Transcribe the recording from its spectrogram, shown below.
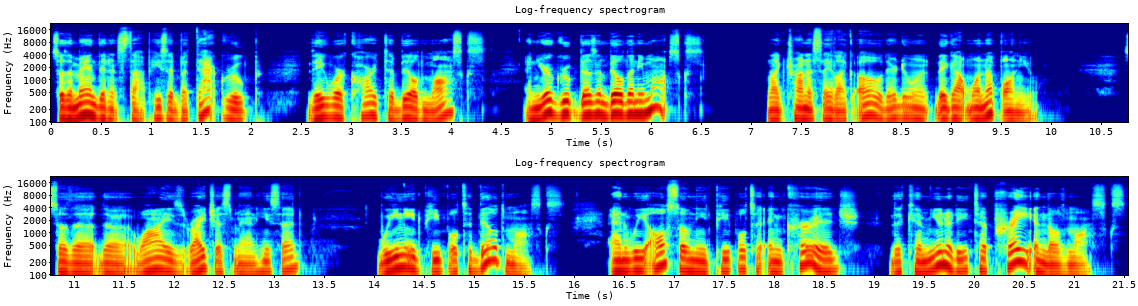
So the man didn't stop. He said, but that group, they work hard to build mosques and your group doesn't build any mosques. Like trying to say like, oh, they're doing, they got one up on you. So the, the wise, righteous man, he said, we need people to build mosques. And we also need people to encourage the community to pray in those mosques.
